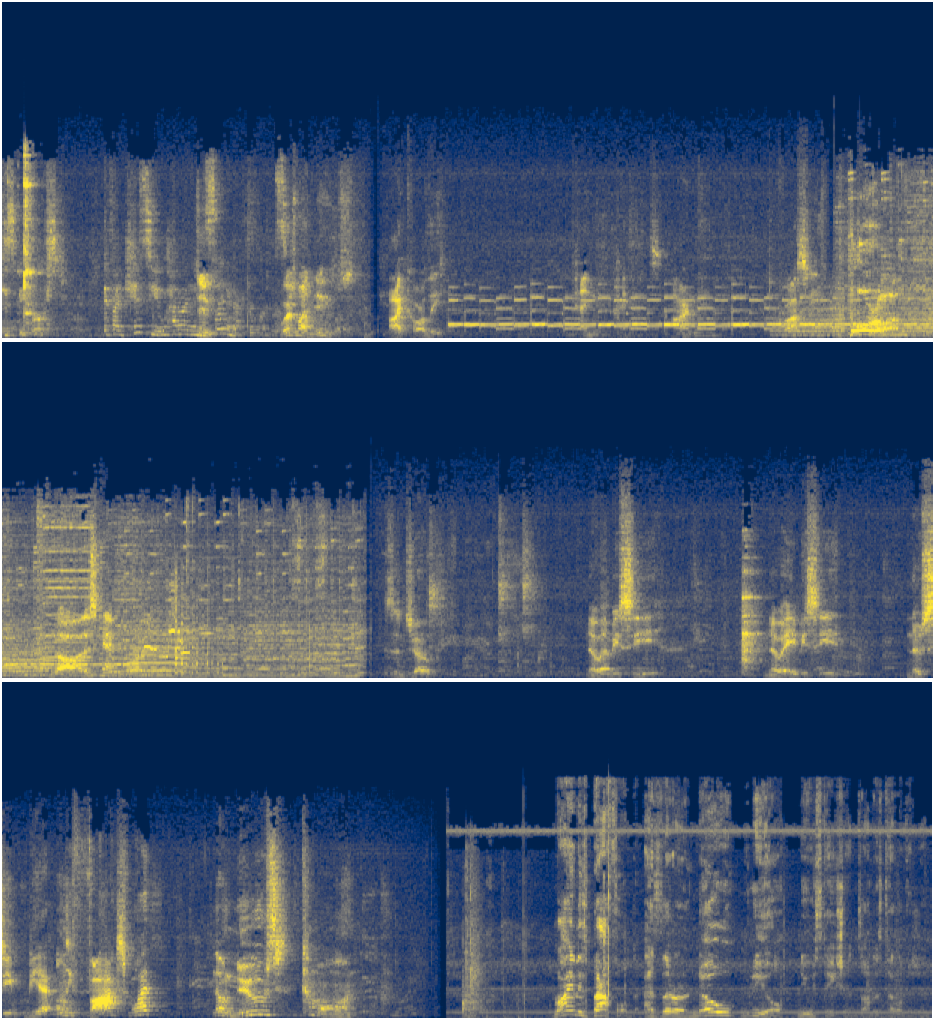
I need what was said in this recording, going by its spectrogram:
Kiss me first. If I kiss you, how do I then Dude. sign it afterwards? Where's my news? iCarly? Peng Penguins? Iron Man? Degrassi? Dora! No, this can't be right. This is a joke. No NBC, no ABC, no CBS, only Fox? What? No news? Come on. Ryan is baffled as there are no real news stations on his television.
